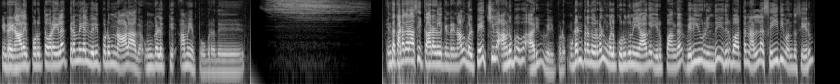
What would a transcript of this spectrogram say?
இன்றைய நாளை பொறுத்தவரையில் திறமைகள் வெளிப்படும் நாளாக உங்களுக்கு அமையப் போகிறது. இந்த கடகராசிக்காரர்களுக்கு இன்றைய நாள் உங்கள் பேச்சில் அனுபவ அறிவு வெளிப்படும். உடன் பிறந்தவர்கள் உங்களுக்கு உறுதுணையாக இருப்பாங்க. வெளியூரிலிருந்து எதிர்பார்த்த நல்ல செய்தி வந்து சேரும்.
